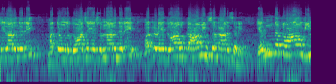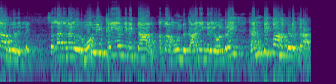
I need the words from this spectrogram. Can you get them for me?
செய்தாலும் சரி மற்றவங்களை துவா செய்ய சொன்னாலும் சரி மற்றடைய துவாவுக்கு ஆமீன் சொன்னாலும் சரி எந்த துவாவும் வீணாகுவதில்லை. சல்லாஹ் சொன்னாங்க ஒரு மூமின் கையேந்தி விட்டால் அல்லாஹ் மூன்று காரியங்களில் ஒன்றை கண்டிப்பாக கொடுக்கிறான்.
